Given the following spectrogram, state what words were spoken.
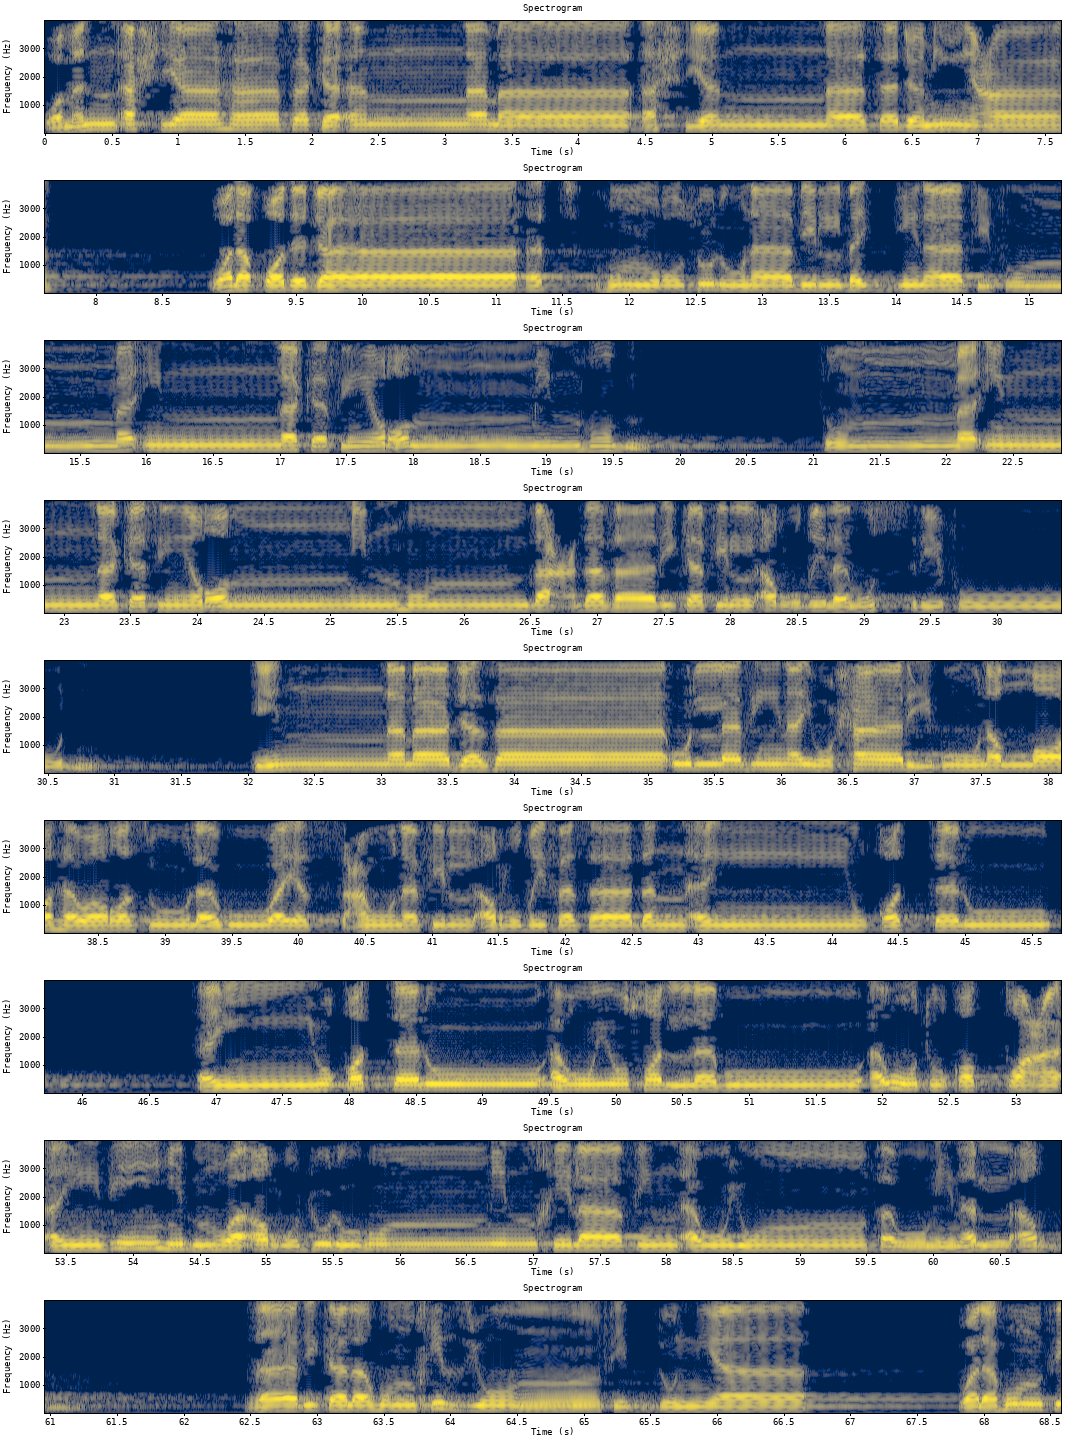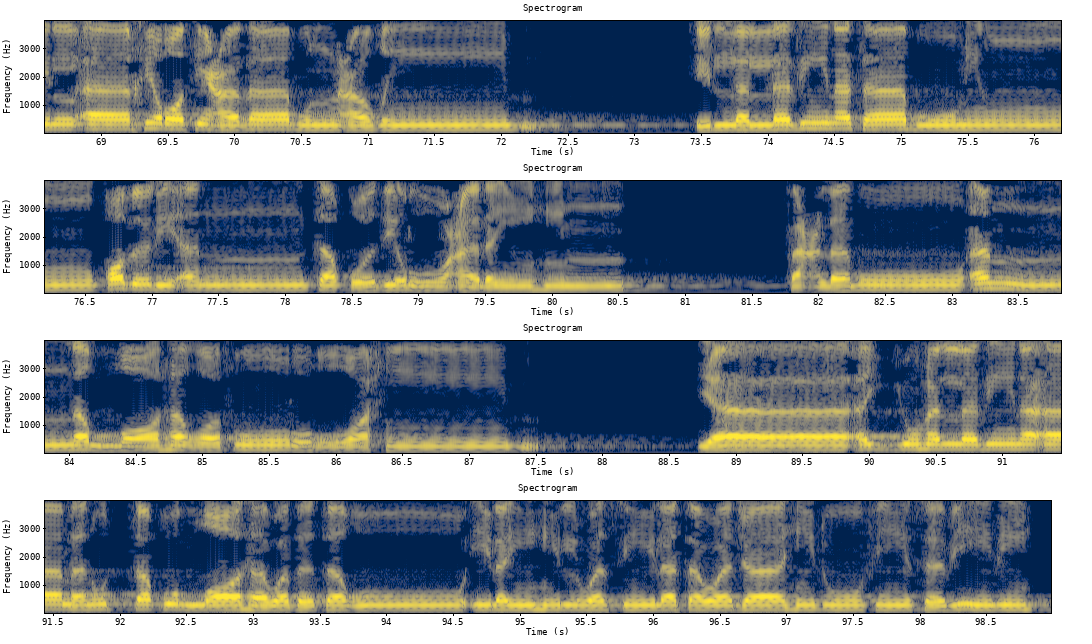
وَمَنْ أَحْيَاهَا فَكَأَنَّمَا أَحْيَا النَّاسَ جَمِيعًا وَلَقَدْ جَاءَتْهُمْ رُسُلُنَا بِالْبَيِّنَاتِ ثُمَّ إِنَّ كَثِيرًا مِنْهُمْ ثُمَّ إِنَّ كَثِيرًا مِنْهُمْ بَعْدَ ذَلِكَ فِي الْأَرْضِ لَمُسْرِفُونَ. إِنَّمَا جَزَاءُ الَّذِينَ يُحَارِبُونَ اللَّهَ وَرَسُولَهُ وَيَسْعَوْنَ فِي الْأَرْضِ فَسَادًا أَن يُقَتَّلُوا أَن يُقَتَّلُوا أَوْ يُصَلَّبُوا أَوْ تُقَطَّعَ أَيْدِيهِمْ وَأَرْجُلُهُم مِّنْ خِلَافٍ أَوْ يُنفَوْا مِنَ الْأَرْضِ ذَلِكَ لَهُمْ خِزْيٌ فِي الدُّنْيَا وَلَهُمْ فِي الْآخِرَةِ عَذَابٌ عَظِيمٌ إِلَّا الَّذِينَ تَابُوا مِن قَبْلِ أَن تَقْدِرُوا عَلَيْهِمْ فَاعْلَمُوا أَنَّ اللَّهَ غَفُورٌ رَّحِيمٌ. يَا أَيُّهَا الَّذِينَ آمَنُوا اتَّقُوا اللَّهَ وَابْتَغُوا إِلَيْهِ الْوَسِيلَةَ وَجَاهِدُوا فِي سَبِيلِهِ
